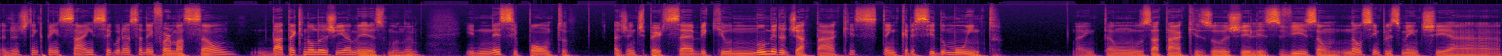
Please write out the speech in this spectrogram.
a gente tem que pensar em segurança da informação da tecnologia mesmo. Né? E nesse ponto, a gente percebe que o número de ataques tem crescido muito. Né? Então, os ataques hoje eles visam não simplesmente a,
